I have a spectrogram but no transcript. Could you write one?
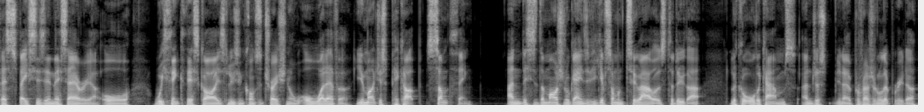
there's spaces in this area, or we think this guy's losing concentration, or, or whatever. You might just pick up something, and this is the marginal gains. If you give someone two hours to do that, look at all the cams and just you know professional lip reader.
